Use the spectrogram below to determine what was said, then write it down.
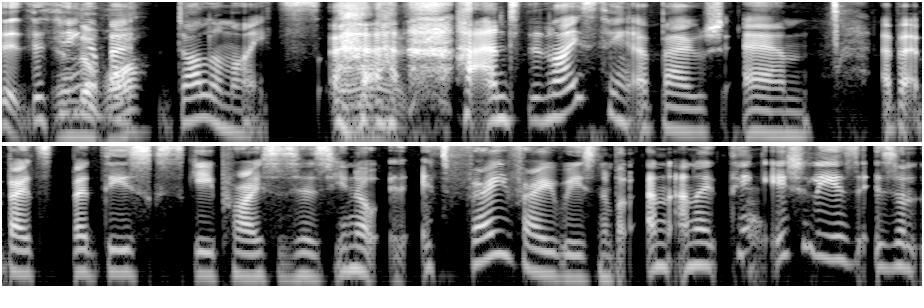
the, the thing the about what? Dolomites, and the nice thing about um about, about about these ski prices is, you know, it's very very reasonable, and and I think Italy is is a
